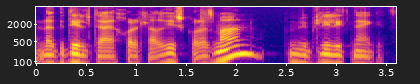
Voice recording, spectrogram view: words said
להגדיל את היכולת להרגיש כל הזמן, מבלי להתנהג את זה.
